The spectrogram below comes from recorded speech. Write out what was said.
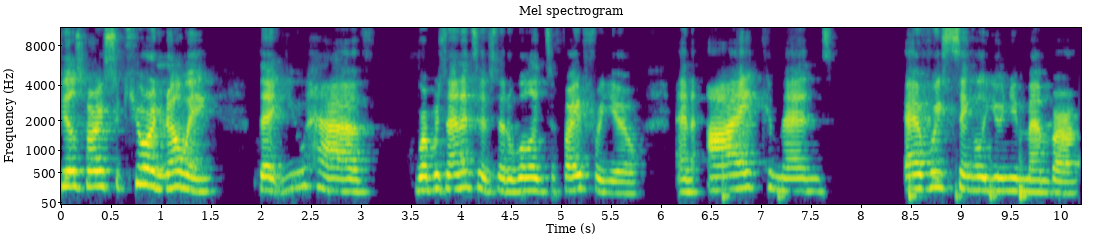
feels very secure knowing that you have representatives that are willing to fight for you. And I commend every single union member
